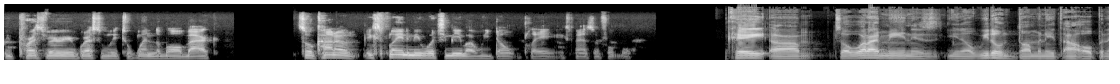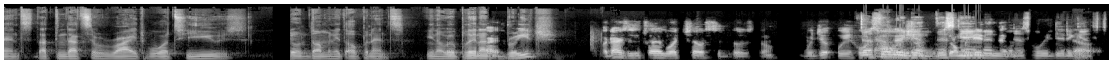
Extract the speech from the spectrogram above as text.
We press very aggressively to win the ball back. So, kind of explain to me what you mean by we don't play expansive football. Okay, um, so what I mean is, you know, we don't dominate our opponents. I think that's the right word to use. We don't dominate opponents. You know, we're playing at the Right. bridge. but that's literally what Chelsea does, though. We ju- we hold That's what we did this game, and them. that's what we did Yeah. against.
